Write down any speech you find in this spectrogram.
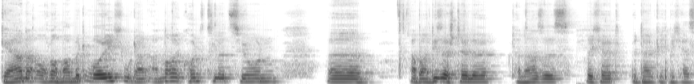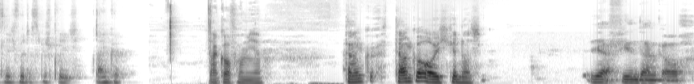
gerne auch nochmal mit euch oder in anderer Konstellation. Äh, aber an dieser Stelle, Thanasis, Richard, bedanke ich mich herzlich für das Gespräch. Danke. Danke auch von mir. Danke, danke euch, Genossen. Ja, vielen Dank auch.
